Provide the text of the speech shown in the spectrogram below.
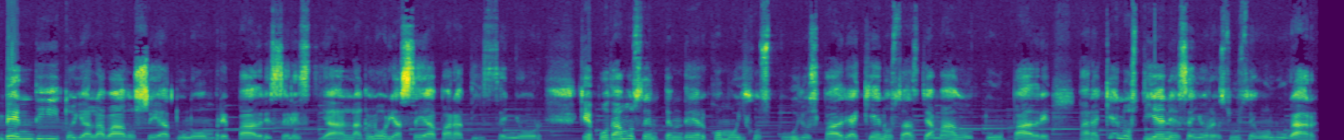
Bendito y alabado sea tu nombre, Padre Celestial. La gloria sea para ti, Señor. Que podamos entender como hijos tuyos, Padre, a qué nos has llamado tú, Padre. ¿Para qué nos tienes, Señor Jesús, en un lugar?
